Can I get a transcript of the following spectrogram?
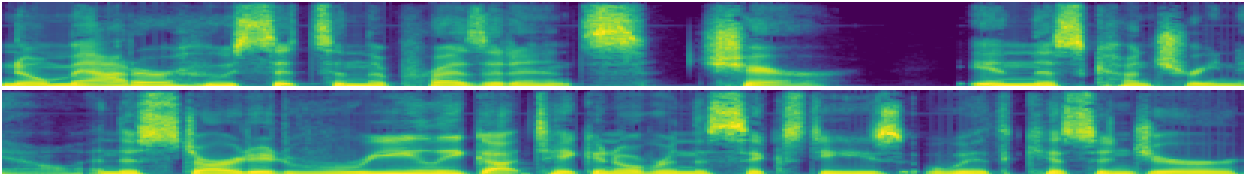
No matter who sits in the president's chair, in this country now. And this started really got taken over in the 60s with Kissinger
